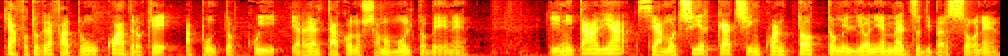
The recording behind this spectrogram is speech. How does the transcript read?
che ha fotografato un quadro che appunto qui in realtà conosciamo molto bene. In Italia siamo circa 58 milioni e mezzo di persone,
